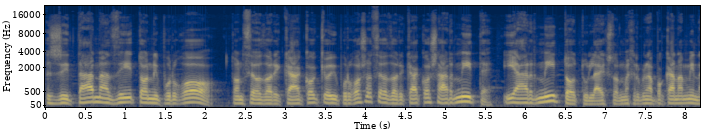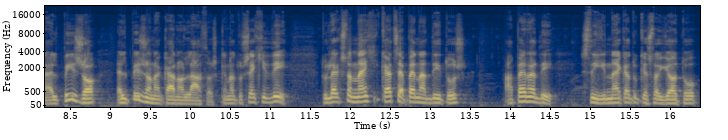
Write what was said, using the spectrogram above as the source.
ζητά να δει τον Υπουργό τον Θεοδωρικάκο και ο Υπουργός ο Θεοδωρικάκος αρνείται ή αρνείτο τουλάχιστον μέχρι πριν από κάνα μήνα. Ελπίζω, ελπίζω να κάνω λάθος και να τους έχει δει. Τουλάχιστον να έχει κάτσει απέναντί τους, απέναντι στη γυναίκα του και στο γιο του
